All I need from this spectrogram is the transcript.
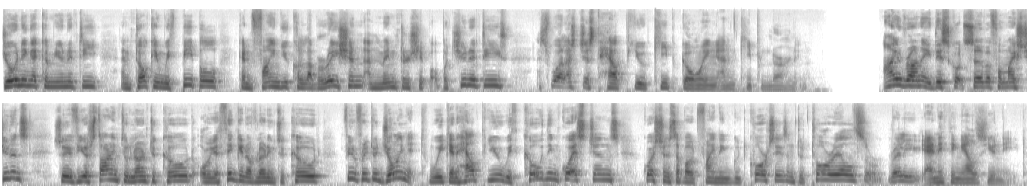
Joining a community and talking with people can find you collaboration and mentorship opportunities, as well as just help you keep going and keep learning. I run a Discord server for my students, so if you're starting to learn to code or you're thinking of learning to code, feel free to join it. We can help you with coding questions, questions about finding good courses and tutorials, or really anything else you need.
